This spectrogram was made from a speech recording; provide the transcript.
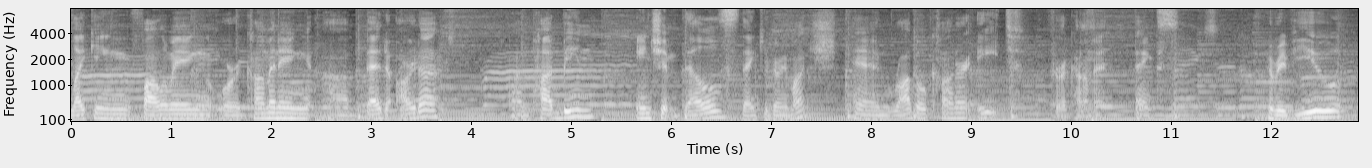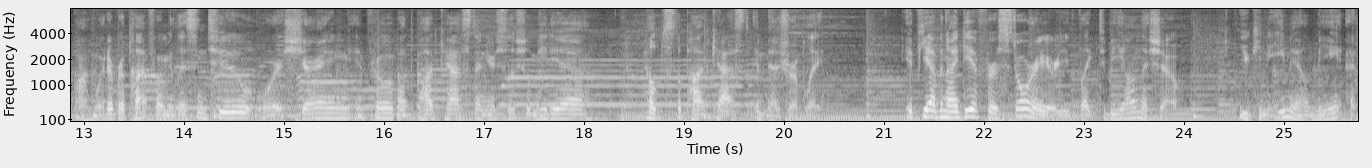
liking, following, or commenting, uh, Bed Arda on Podbean, Ancient Bells, thank you very much, and Rob O'Connor 8 for a comment. Thanks. A review on whatever platform you listen to, or sharing info about the podcast on your social media helps the podcast immeasurably. If you have an idea for a story or you'd like to be on the show, you can email me at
